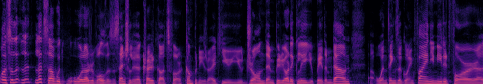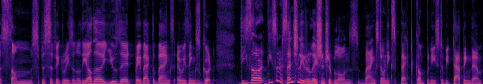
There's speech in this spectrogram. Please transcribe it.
Well, so let, let, let's start with what are revolvers? Essentially, they're credit cards for companies, right? You you draw on them periodically, you pay them down uh, when things are going fine. You need it for uh, some specific reason or the other. Use it, pay back the banks, everything's good these are these are essentially relationship loans. Banks don't expect companies to be tapping them.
